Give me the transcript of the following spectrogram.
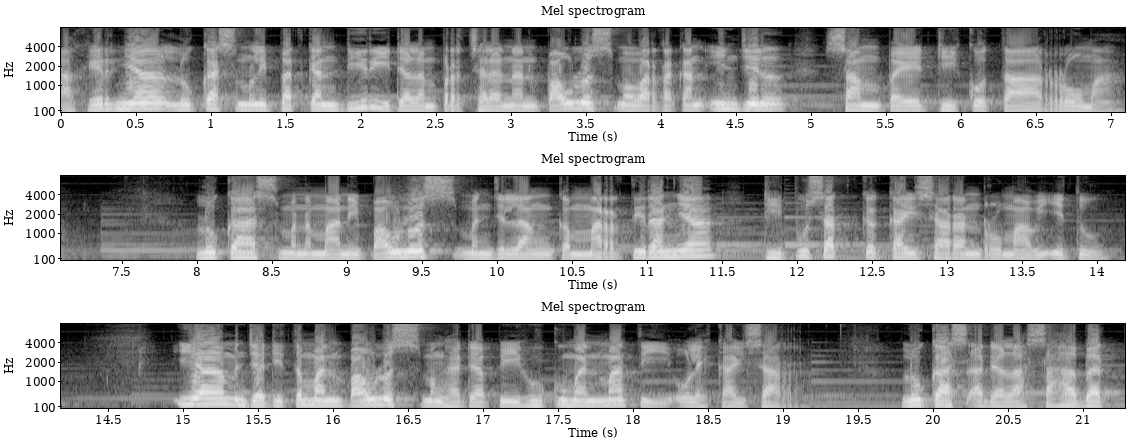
Akhirnya Lukas melibatkan diri dalam perjalanan Paulus mewartakan Injil sampai di kota Roma. Lukas menemani Paulus menjelang kemartirannya di pusat kekaisaran Romawi itu. Ia menjadi teman Paulus menghadapi hukuman mati oleh kaisar. Lukas adalah sahabat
